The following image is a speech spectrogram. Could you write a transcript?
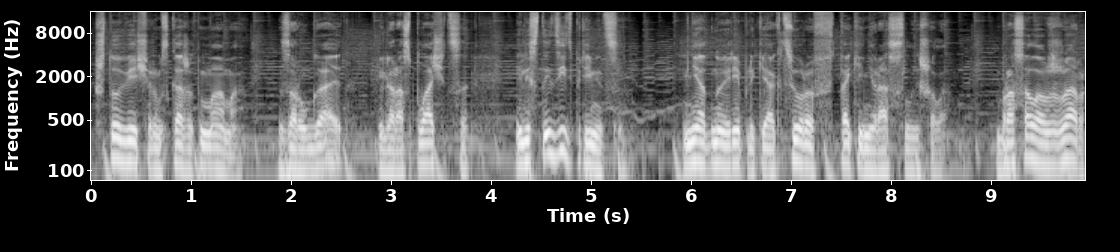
Что вечером скажет мама? Заругает? Или расплачется? Или стыдить примется? Ни одной реплики актеров так и не расслышала. Бросала в жар,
